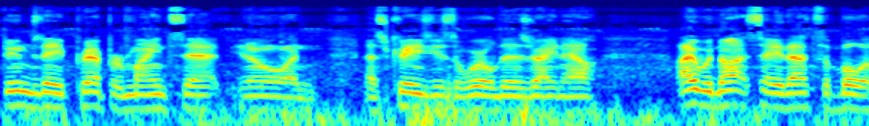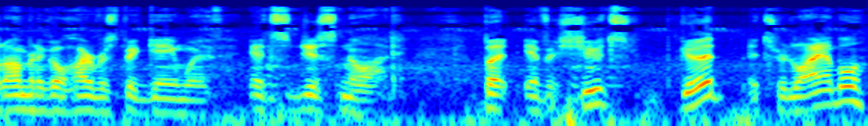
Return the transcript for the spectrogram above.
doomsday prepper mindset, you know, and as crazy as the world is right now, I would not say that's the bullet I'm gonna go harvest big game with. It's just not. But if it shoots good, it's reliable,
